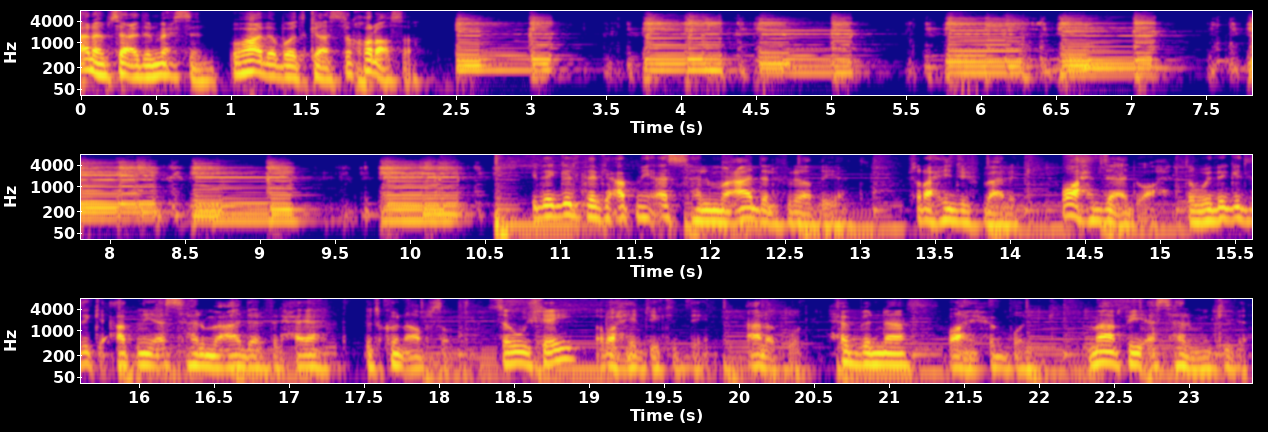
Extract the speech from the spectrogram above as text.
أنا مساعد المحسن وهذا بودكاست الخلاصة. إذا قلت لك عطني أسهل معادلة في الرياضيات. إيش راح يجي في بالك؟ واحد زائد واحد، طيب وإذا قلت لك عطني أسهل معادلة في الحياة بتكون أبسط، سوي شيء راح يجيك الدين. على طول، حب الناس راح يحبونك، ما في أسهل من كذا،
